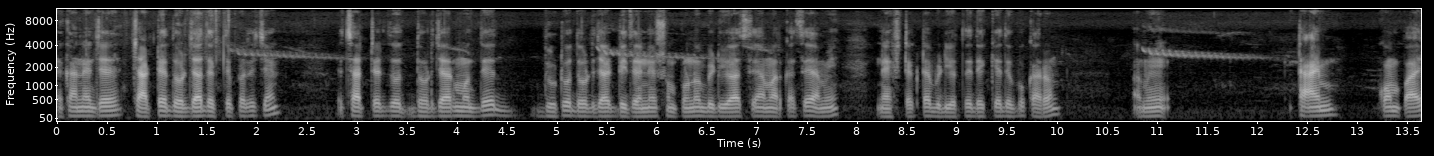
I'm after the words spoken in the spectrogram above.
এখানে যে চারটে দরজা দেখতে পেরেছেন চারটে দরজার মধ্যে দুটো দরজার ডিজাইনের সম্পূর্ণ ভিডিও আছে আমার কাছে, আমি নেক্সট একটা ভিডিওতে দেখিয়ে দেবো। কারণ আমি টাইম কম পাই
